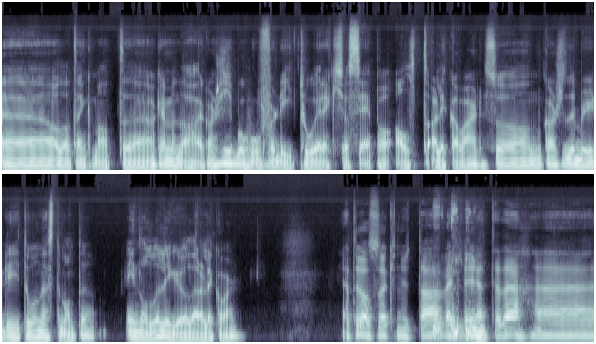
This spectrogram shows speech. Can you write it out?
Uh, og da tenker man at ok, men da har jeg kanskje ikke behov for de to, jeg rekker å se på alt allikevel. Så kanskje det blir de to neste måned. Innholdet ligger jo der allikevel. Jeg tror også Knut har veldig rett i det. Eh,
